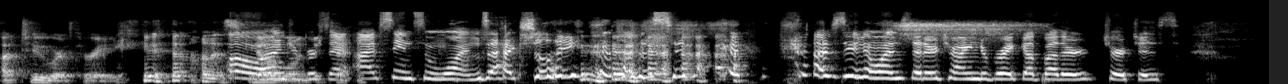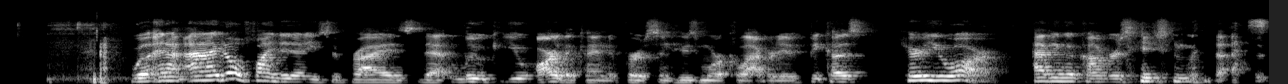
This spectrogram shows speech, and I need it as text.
a two or three on a oh 100% i've seen some ones actually I've, seen, I've seen the ones that are trying to break up other churches well, and I, and I, don't find it any surprise that Luke, you are the kind of person who's more collaborative because here you are having a conversation with us.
